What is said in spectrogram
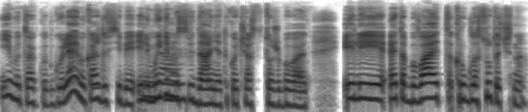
и вот так вот гуляем, и каждый в себе. Или мы идем на свидание, такое часто тоже бывает. Или это бывает круглосуточно.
